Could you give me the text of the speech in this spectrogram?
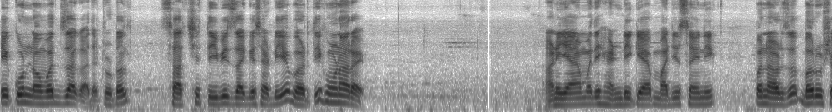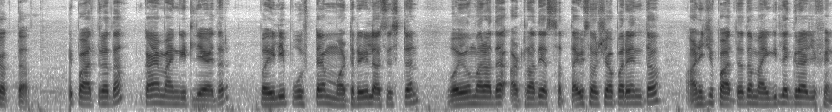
एकोणनव्वद जागा. तर टोटल सातशे तेवीस जागेसाठी हे भरती होणार आहे. आणि यामध्ये हँडिकॅप माजी सैनिक पण अर्ज भरू शकतात. पात्रता काय मागितली आहे तर पहिली पोस्ट आहे मटेरियल असिस्टंट वयोमर्यादा अठरा ते सत्तावीस वर्षापर्यंत आणि जी पात्रता मागितली आहे ग्रॅज्युएशन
